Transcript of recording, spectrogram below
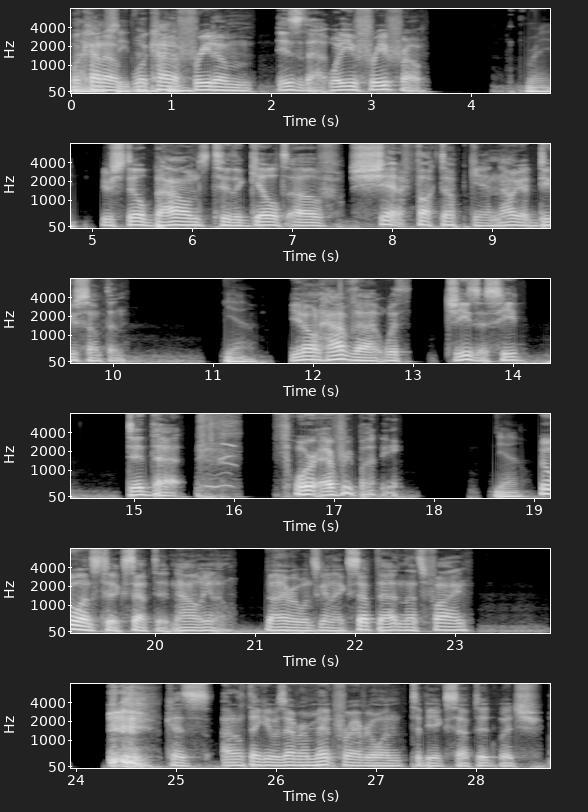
What I kind of what kind of freedom is that? What are you free from? Right. You're still bound to the guilt of shit. I fucked up again. Now I got to do something. Yeah. You don't have that with Jesus. He did that for everybody. Yeah. who wants to accept it now you know not everyone's going to accept that and that's fine because i don't think it was ever meant for everyone to be accepted which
